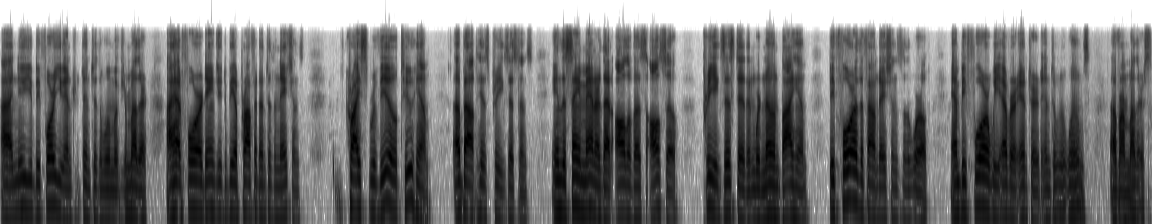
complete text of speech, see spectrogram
I knew you before you entered into the womb of your mother. I had foreordained you to be a prophet unto the nations. Christ revealed to him about his preexistence in the same manner that all of us also pre-existed and were known by him before the foundations of the world and before we ever entered into the wombs of our mothers.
